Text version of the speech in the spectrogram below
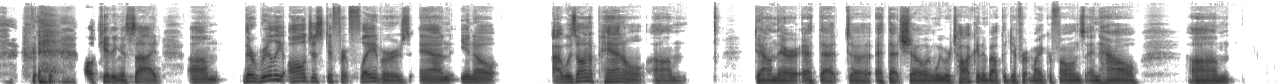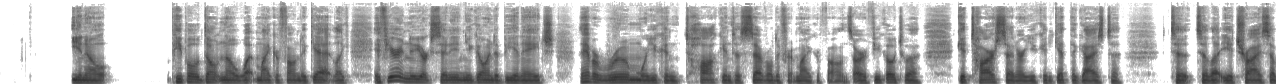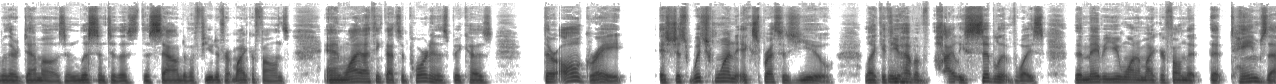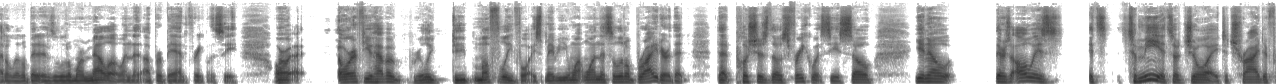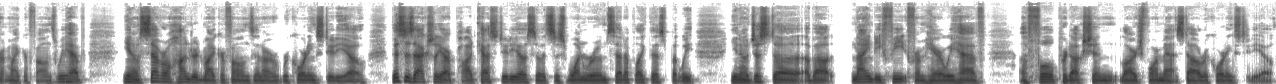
all kidding aside, um, they're really all just different flavors. And, you know, I was on a panel um, down there at that uh, at that show, and we were talking about the different microphones and how, um, you know, people don't know what microphone to get. Like if you're in New York City and you go into B&H, they have a room where you can talk into several different microphones. Or if you go to a guitar center, you can get the guys to to to let you try some of their demos and listen to this the sound of a few different microphones. And why I think that's important is because they're all great it's just which one expresses you. Like if you mm. have a highly sibilant voice, then maybe you want a microphone that that tames that a little bit and is a little more mellow in the upper band frequency. Or or if you have a really deep muffly voice, maybe you want one that's a little brighter that that pushes those frequencies. So, you know, there's always it's to me it's a joy to try different microphones. We have you know several hundred microphones in our recording studio. This is actually our podcast studio, so it's just one room set up like this. But we, you know, just uh, about 90 feet from here, we have a full production large format style recording studio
